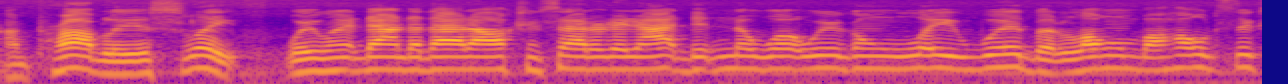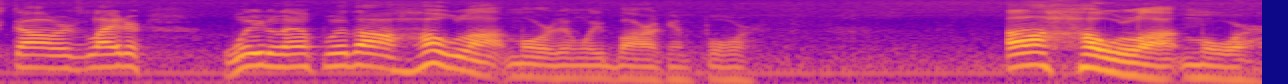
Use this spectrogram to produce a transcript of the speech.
I'm probably asleep. We went down to that auction Saturday night, didn't know what we were going to leave with, but lo and behold, $6 later, we left with a whole lot more than we bargained for. A whole lot more.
